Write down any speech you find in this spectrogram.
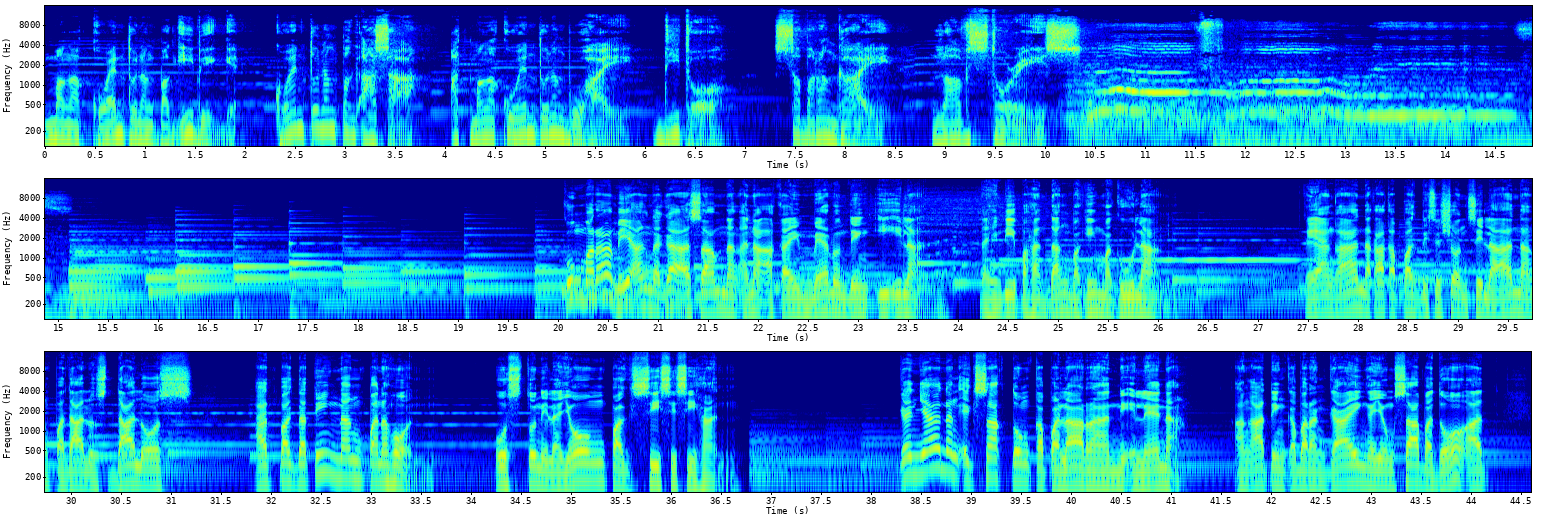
Mga kwento ng pag-ibig, kwento ng pag-asa at mga kwento ng buhay dito sa Barangay Love Stories. Love Stories. Kung marami ang nag-aasam ng anak ay meron ding iilan na hindi pa handang maging magulang kaya nga nakakapagdesisyon sila ng padalos-dalos at pagdating ng panahon, gusto nila yung pagsisisihan. Ganyan ang eksaktong kapalaran ni Elena, ang ating kabarangay ngayong Sabado at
